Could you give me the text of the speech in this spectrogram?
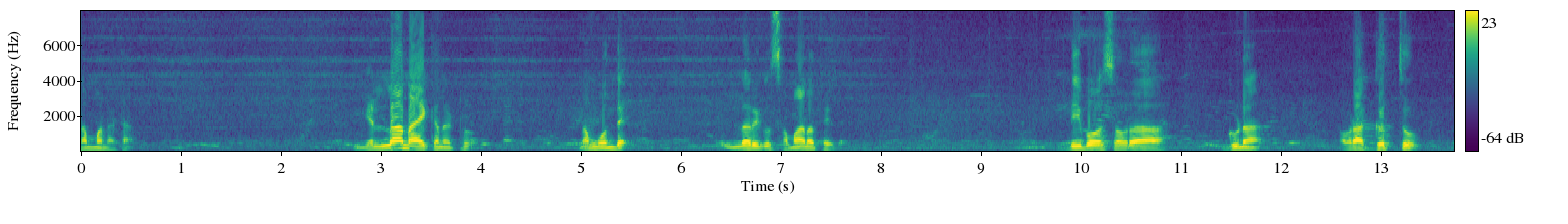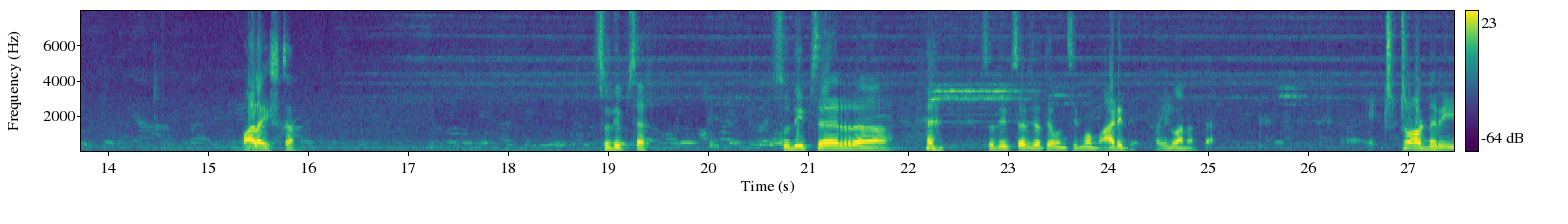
ನಮ್ಮ ನಟ. ಎಲ್ಲ ನಾಯಕ ನಟರು ನಮಗೊಂದೇ ಎಲ್ಲರಿಗೂ ಸಮಾನತೆ ಇದೆ. ಡಿ ಬಾಸ್ ಅವರ ಗುಣ, ಅವರ ಗತ್ತು ಭಾಳ ಇಷ್ಟ Sudeep sir. Sudeep sir Sudeep sir ಜೊತೆ ಒಂದು ಸಿನಿಮಾ ಮಾಡಿದ್ದೆ ಪೈಲ್ವಾನ್ ಅಂತ. ಎಕ್ಸ್ಟ್ರಾಡ್ನರಿ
